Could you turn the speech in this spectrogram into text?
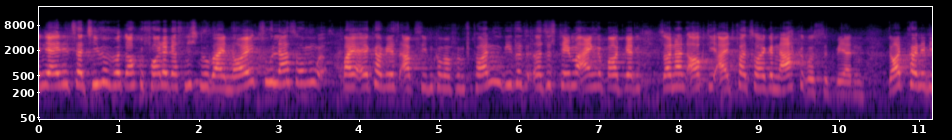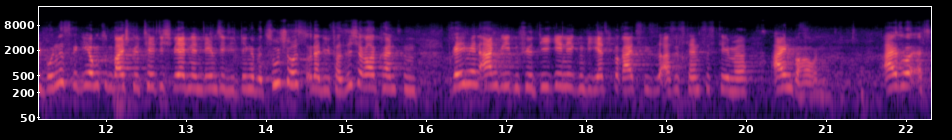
In der Initiative wird auch gefordert, dass nicht nur bei Neuzulassungen bei Lkw ab 7,5 Tonnen diese Systeme eingebaut werden, sondern auch die Altfahrzeuge nachgerüstet werden. Dort könne die Bundesregierung z.B. tätig werden, indem sie die Dinge bezuschusst, oder die Versicherer könnten Prämien anbieten für diejenigen, die jetzt bereits diese Assistenzsysteme einbauen. Also, es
